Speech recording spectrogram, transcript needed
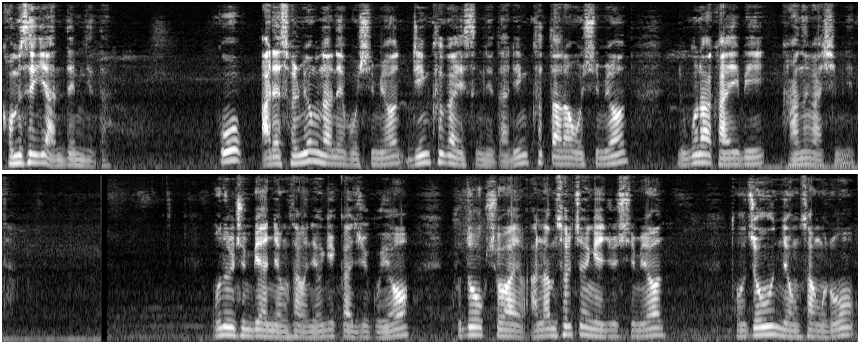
검색이 안됩니다. 꼭 아래 설명란에 보시면 링크가 있습니다. 링크 따라오시면 누구나 가입이 가능하십니다 오늘 준비한 영상은 여기까지고요. 구독 좋아요 알람 설정해 주시면 더 좋은 영상으로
